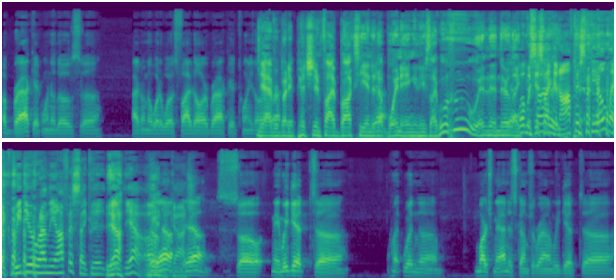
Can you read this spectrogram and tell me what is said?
a bracket, one of those. Uh, I don't know what it was, five dollar bracket, twenty dollars. Yeah, everybody pitched in five bucks. He ended Yeah. up winning, and he's like, "Woohoo!" And then they're like, what was "You're this like an office deal, like we do around the office? Like the, the- Yeah. yeah. Oh yeah, my gosh. yeah. So I mean, we get uh, when, when uh, March Madness comes around, we get uh,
